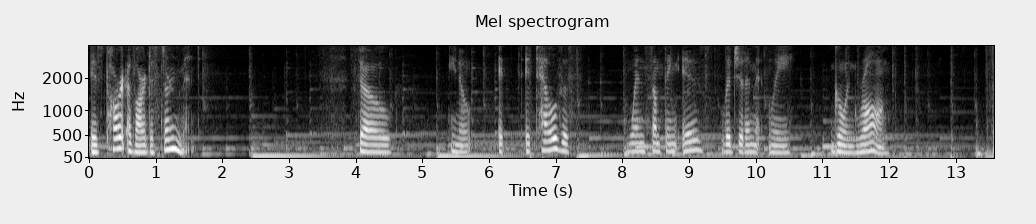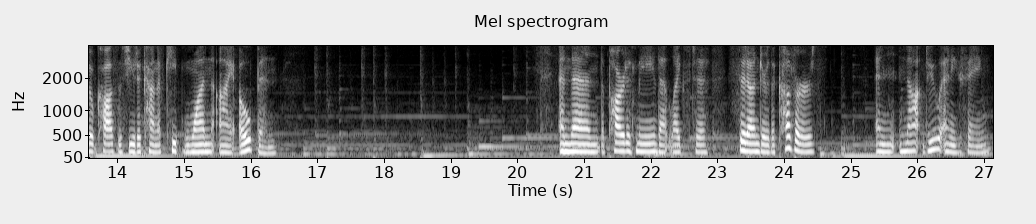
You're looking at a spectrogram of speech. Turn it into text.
is part of our discernment. So, you know, it, it tells us when something is legitimately going wrong. So it causes you to kind of keep one eye open. And then the part of me that likes to sit under the covers and not do anything,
